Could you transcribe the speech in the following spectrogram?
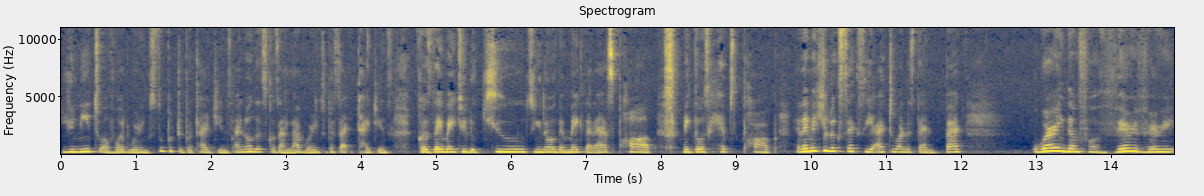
you need to avoid wearing super duper tight jeans. I know this because I love wearing super tight jeans because they make you look cute, you know, they make that ass pop, make those hips pop, and they make you look sexy. I do understand, but wearing them for a very, very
